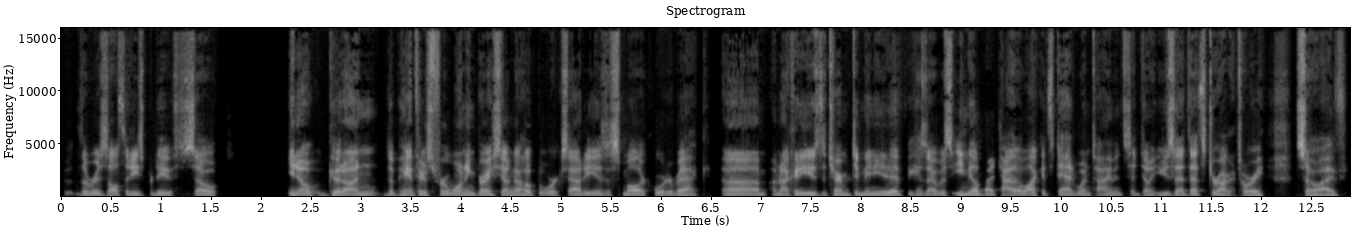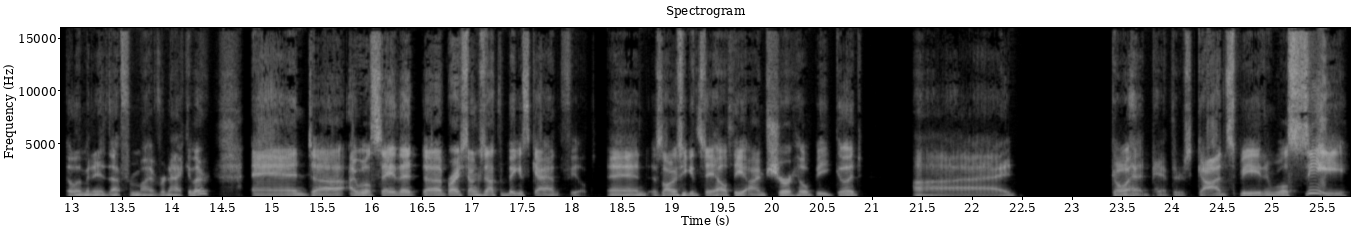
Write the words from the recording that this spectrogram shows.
the results that he's produced. So, you know, good on the Panthers for wanting Bryce Young. I hope it works out. He is a smaller quarterback. Um, I'm not going to use the term diminutive because I was emailed by Tyler Lockett's dad one time and said, don't use that. That's derogatory. So I've eliminated that from my vernacular. And uh, I will say that uh, Bryce Young's not the biggest guy on the field. And as long as he can stay healthy, I'm sure he'll be good. Uh, go ahead, Panthers. Godspeed. And we'll see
